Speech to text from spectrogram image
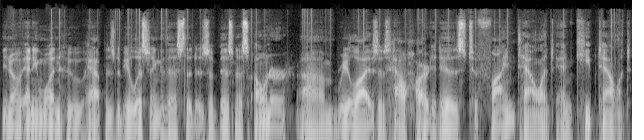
you know anyone who happens to be listening to this that is a business owner um, realizes how hard it is to find talent and keep talent.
